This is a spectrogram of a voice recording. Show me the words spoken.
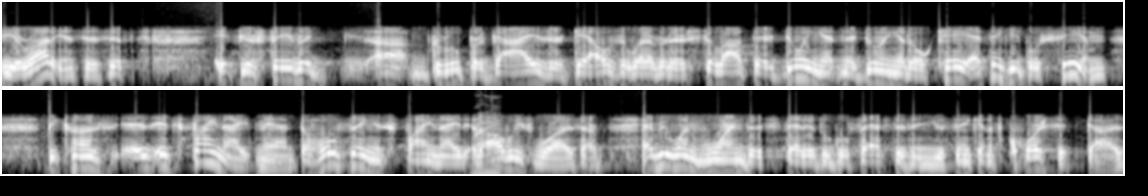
to your audience is if if your favorite uh, group or guys or gals or whatever they're still out there doing it and they're doing it okay, I think you go see them because it, it's finite, man. The whole thing is finite. It right. always was. Our, everyone warned us that it'll go faster than you think, and of course it does.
